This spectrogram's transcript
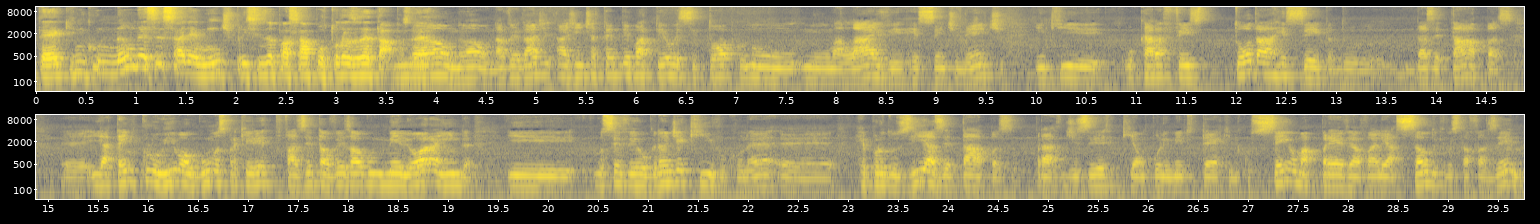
técnico não necessariamente precisa passar por todas as etapas, não, né? Não, não. Na verdade, a gente até debateu esse tópico num, numa live recentemente, em que o cara fez toda a receita do, das etapas é, e até incluiu algumas para querer fazer talvez algo melhor ainda. E você vê o grande equívoco, né? É, reproduzir as etapas para dizer que é um polimento técnico sem uma prévia avaliação do que você está fazendo,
